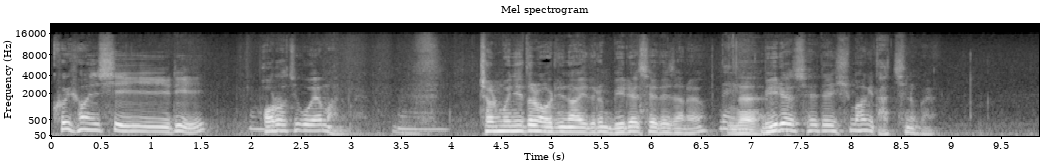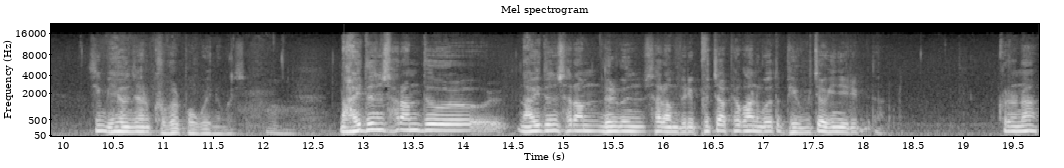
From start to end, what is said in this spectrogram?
그 현실이 벌어지고야 마는 거예요. 젊은이들 어린아이들은 미래 세대잖아요. 네. 미래 세대의 희망이 닫히는 거예요. 지금 예언자는 그걸 보고 있는 거죠. 나이 든 사람들, 나이 든 사람, 늙은 사람들이 붙잡혀 가는 것도 비극적인 일입니다. 그러나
